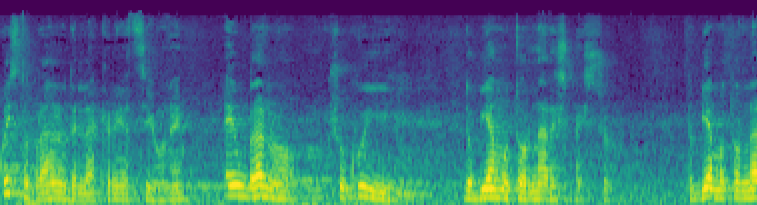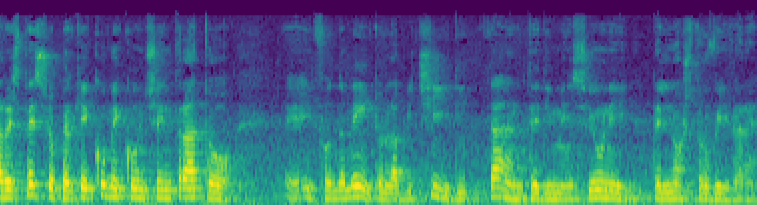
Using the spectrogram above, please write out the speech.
Questo brano della creazione è un brano su cui dobbiamo tornare spesso. Dobbiamo tornare spesso perché è come concentrato eh, il fondamento, l'ABC di tante dimensioni del nostro vivere,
